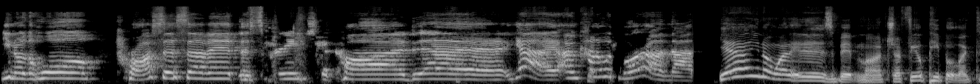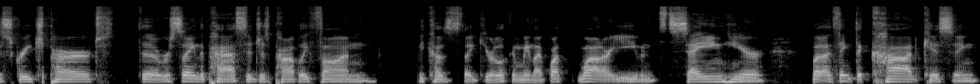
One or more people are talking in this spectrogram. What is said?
you know the whole process of it, the screech, the cod. Uh, yeah, I, am kind of with Laura on that. Yeah, you know what? It is a bit much. I feel people like the screech part. The reciting the passage is probably fun because like you're looking at me like, what? What are you even saying here? But I think the cod kissing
